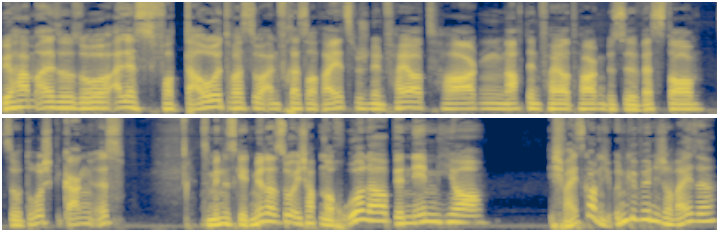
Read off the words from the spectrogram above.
Wir haben also so alles verdaut, was so an Fresserei zwischen den Feiertagen, nach den Feiertagen bis Silvester so durchgegangen ist. Zumindest geht mir das so. Ich habe noch Urlaub. Wir nehmen hier, ich weiß gar nicht, ungewöhnlicherweise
